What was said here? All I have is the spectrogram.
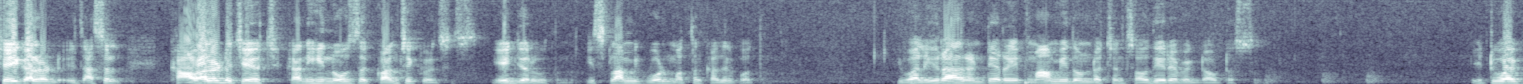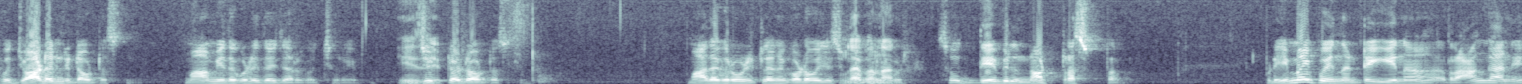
చేయగలడు. అసలు కావాలంటే చేయొచ్చు కానీ హీ నోస్ ద కాన్సిక్వెన్సెస్ ఏం జరుగుతుంది? ఇస్లామిక్ వరల్డ్ మొత్తం కదిలిపోతుంది. ఇవాళ ఇరాన్ అంటే రేపు మా మీద ఉండొచ్చు అని సౌదీ అరేబియాకి డౌట్ వస్తుంది. ఇటువైపు జార్డన్కి డౌట్ వస్తుంది. మా మీద కూడా ఇదే జరగవచ్చు రేపు. ఈజిప్ట్లో డౌట్ వస్తుంది. మా దగ్గర కూడా ఇట్లనే గొడవ చేసి so they will not trust ఇప్పుడు ఏమైపోయిందంటే ఈయన రాగానే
